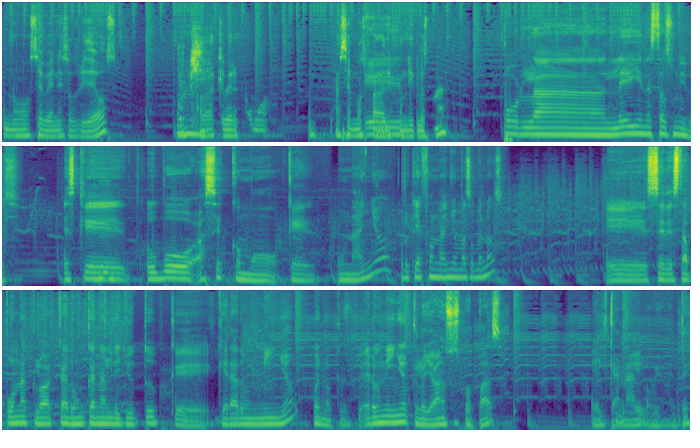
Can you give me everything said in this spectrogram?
no se ven esos videos. ¿Por qué? Habrá que ver cómo hacemos para Eh, difundirlos más. Por la ley en Estados Unidos. Es que hubo hace como que un año, creo que ya fue un año más o menos. eh, se destapó una cloaca de un canal de YouTube que, que era de un niño. Bueno, que era un niño que lo llevaban sus papás. El canal, obviamente.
